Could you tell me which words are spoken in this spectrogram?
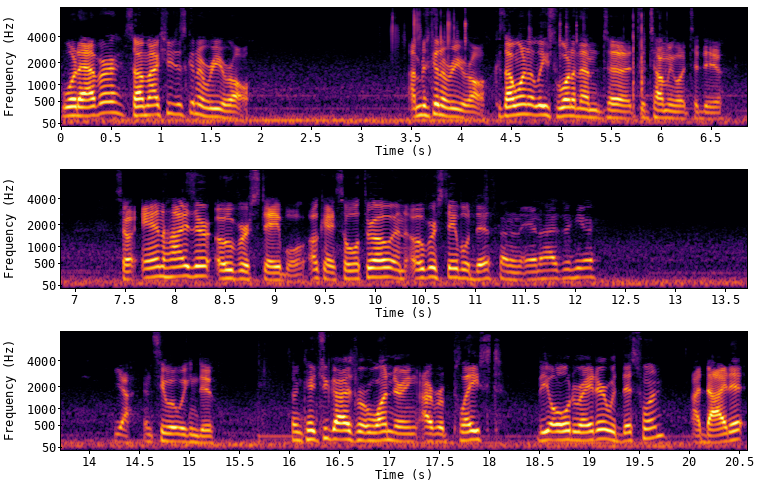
whatever. So I'm actually just gonna re-roll. I'm just gonna re-roll because I want at least one of them to, to tell me what to do. So anhyzer overstable. Okay, so we'll throw an overstable disc on an anhyzer here. Yeah, and see what we can do. So in case you guys were wondering, I replaced the old Raider with this one. I dyed it.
